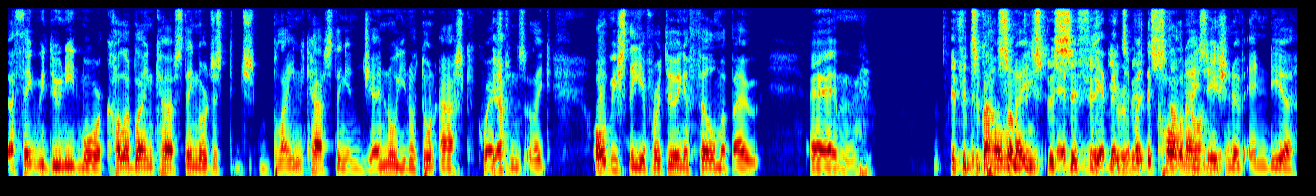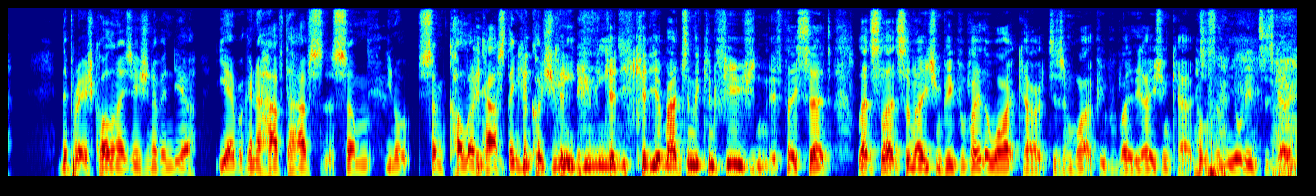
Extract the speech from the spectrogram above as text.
i think we do need more colorblind casting or just, just blind casting in general you know don't ask questions like obviously if we're doing a film about um If it's about something specific, yeah but it's about the colonization of india the british colonization of india yeah we're going to have to have some you know some color Can- casting can- because you can- need you need Can, you- can you imagine the confusion if they said, "Let's let some Asian people play the white characters and white people play the Asian characters," and the audience is going,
